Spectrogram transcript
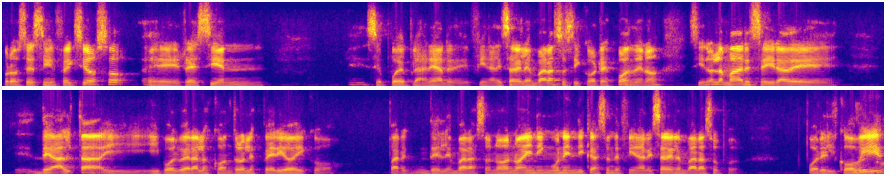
proceso infeccioso, eh, recién se puede planear finalizar el embarazo si corresponde, ¿no? Si no, la madre se irá de, alta y, volverá a los controles periódicos del embarazo. No, no hay ninguna indicación de finalizar el embarazo por, por el COVID,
